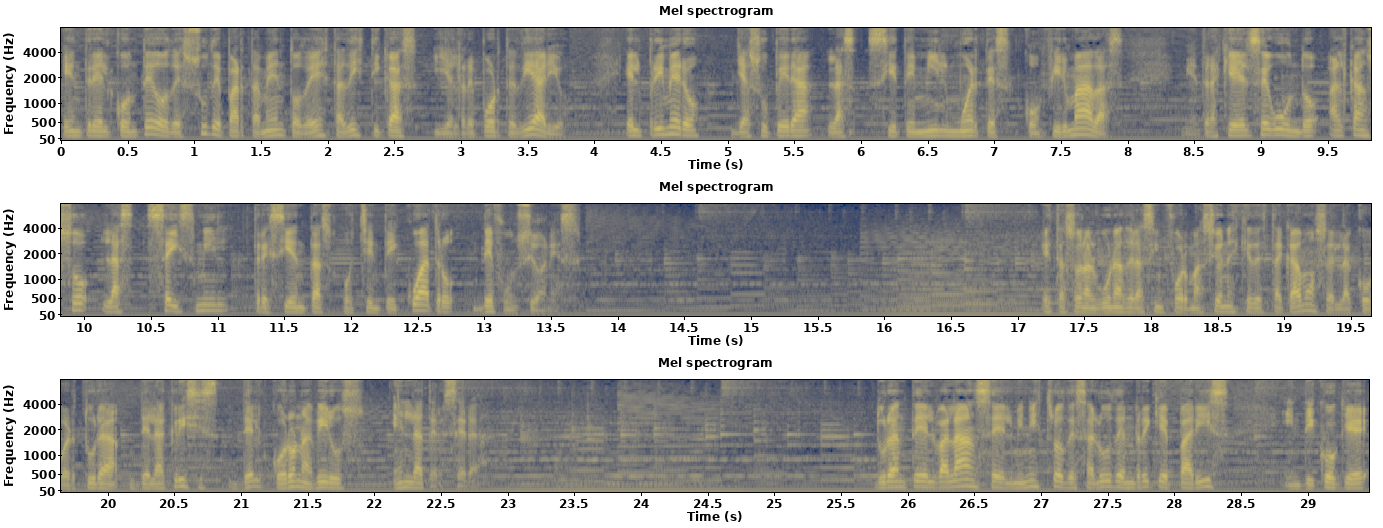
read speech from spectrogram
entre el conteo de su departamento de estadísticas y el reporte diario. El primero ya supera las 7.000 muertes confirmadas, mientras que el segundo alcanzó las 6.384 defunciones. Estas son algunas de las informaciones que destacamos en la cobertura de la crisis del coronavirus en la tercera. Durante el balance, el ministro de Salud Enrique París indicó que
